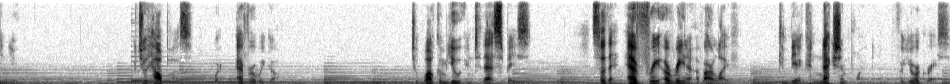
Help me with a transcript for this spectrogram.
in you. Would you help us wherever we go to welcome you into that space? so that every arena of our life can be a connection point for your grace.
